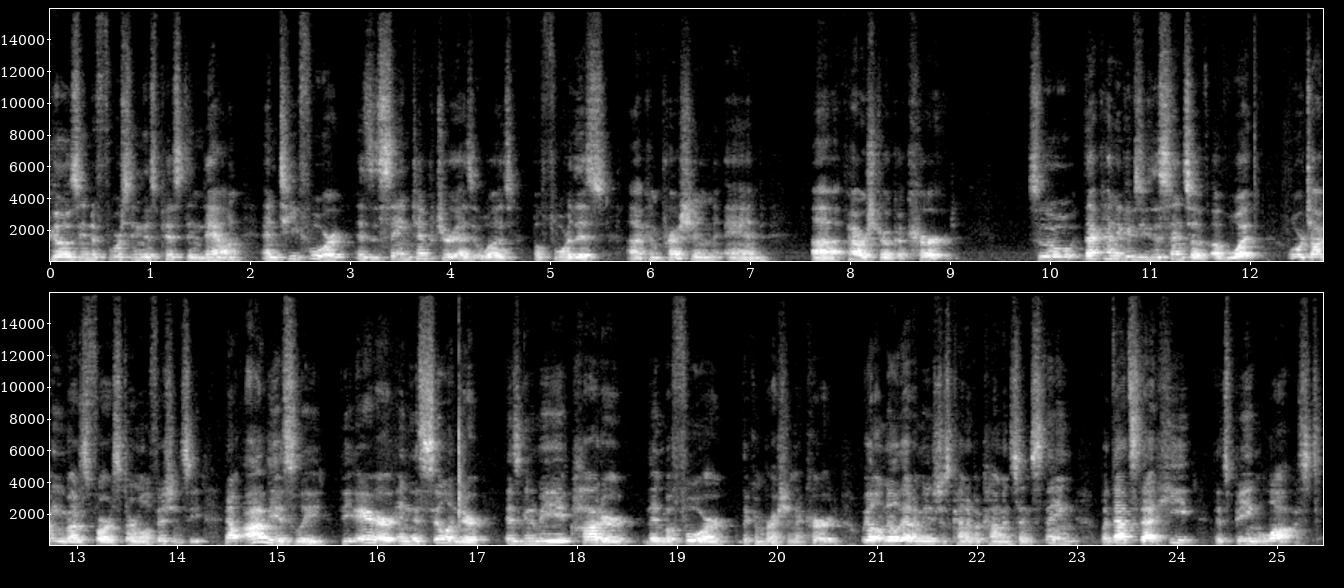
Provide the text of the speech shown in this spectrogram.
goes into forcing this piston down, and T4 is the same temperature as it was before this uh, compression and uh, power stroke occurred. So that kind of gives you the sense of, of what, what we're talking about as far as thermal efficiency. Now obviously, the air in this cylinder is going to be hotter than before the compression occurred. We all know that, I mean it's just kind of a common sense thing, but that's that heat that's being lost.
